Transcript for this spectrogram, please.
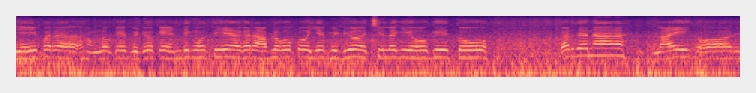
यहीं पर हम लोग के वीडियो की एंडिंग होती है। अगर आप लोगों को ये वीडियो अच्छी लगी होगी तो कर देना लाइक और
